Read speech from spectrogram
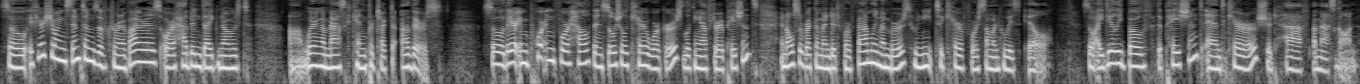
So if you're showing symptoms of coronavirus or have been diagnosed, um, wearing a mask can protect others. So they're important for health and social care workers looking after patients and also recommended for family members who need to care for someone who is ill. So ideally both the patient and carer should have a mask on.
